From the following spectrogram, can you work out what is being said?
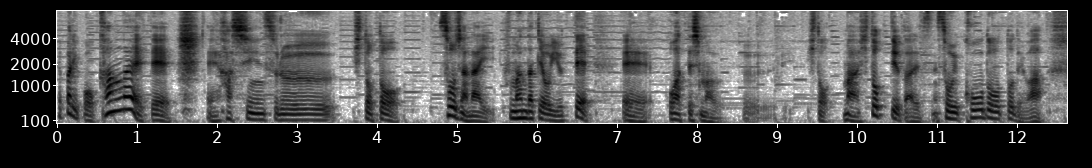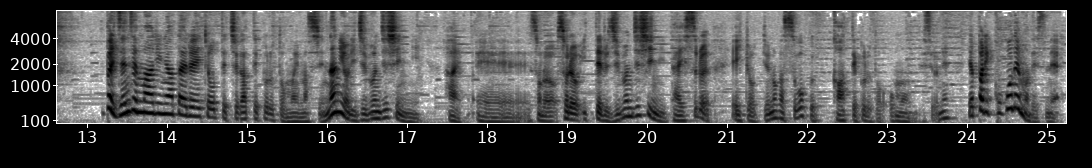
やっぱりこう考えて、え発信する人とそうじゃない不満だけを言ってえ、終わってしまう。人まあ人っていうとあれですねそういう行動とではやっぱり全然周りに与える影響って違ってくると思いますし何より自分自身にはいえー、それそれを言ってる自分自身に対する影響っていうのがすごく変わってくると思うんですよね。やっぱりここでもですね、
